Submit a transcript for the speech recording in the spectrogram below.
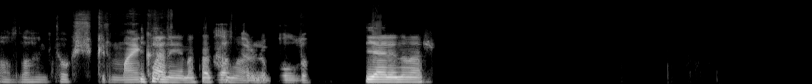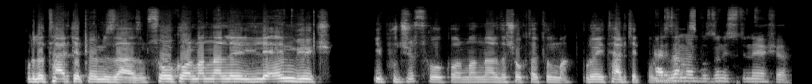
Allah'ım çok şükür Bir Minecraft tane yemek hakkım var. klasörünü buldum. Diğerini ver. Burada terk etmemiz lazım. Soğuk ormanlarla ilgili en büyük ipucu soğuk ormanlarda çok takılma. Burayı terk etmemiz Her lazım. zaman buzun üstünde yaşa. Ve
